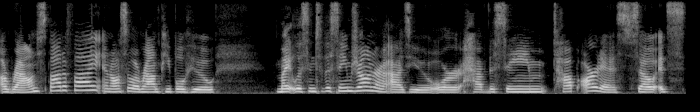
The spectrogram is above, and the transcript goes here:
around Spotify and also around people who might listen to the same genre as you or have the same top artist. So it's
